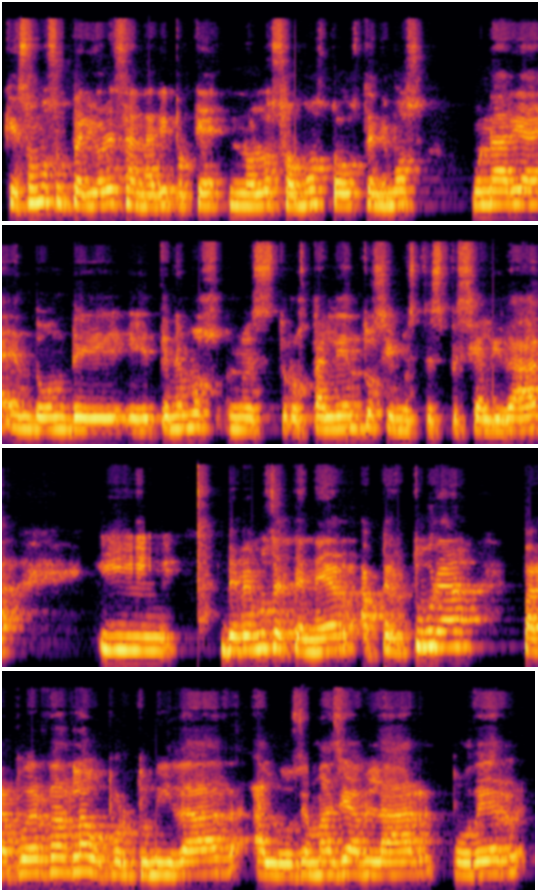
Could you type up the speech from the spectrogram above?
que somos superiores a nadie porque no lo somos, todos tenemos un área en donde eh, tenemos nuestros talentos y nuestra especialidad y debemos de tener apertura para poder dar la oportunidad a los demás de hablar, poder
